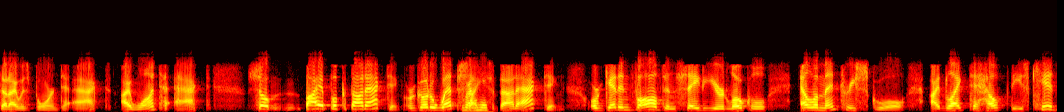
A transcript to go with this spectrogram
that I was born to act. I want to act. So buy a book about acting or go to websites right. about acting or get involved and say to your local elementary school, I'd like to help these kids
